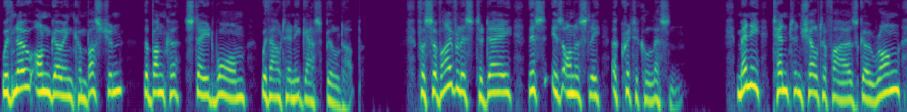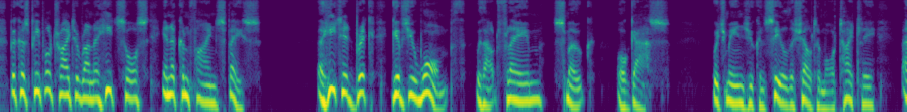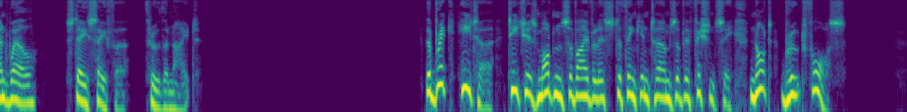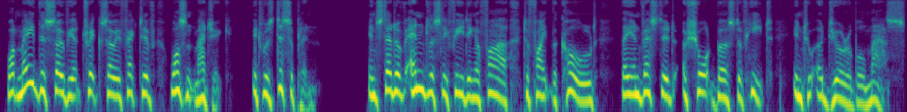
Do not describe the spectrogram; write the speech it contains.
With no ongoing combustion, the bunker stayed warm without any gas build-up. For survivalists today, this is honestly a critical lesson. Many tent and shelter fires go wrong because people try to run a heat source in a confined space. A heated brick gives you warmth without flame, smoke or gas, which means you can seal the shelter more tightly and, well, stay safer through the night. The brick heater teaches modern survivalists to think in terms of efficiency, not brute force. What made this Soviet trick so effective wasn't magic, it was discipline. Instead of endlessly feeding a fire to fight the cold, they invested a short burst of heat into a durable mass.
